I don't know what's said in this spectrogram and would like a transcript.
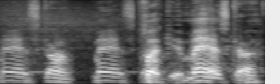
Mask on, mask, fuck it, mask on.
